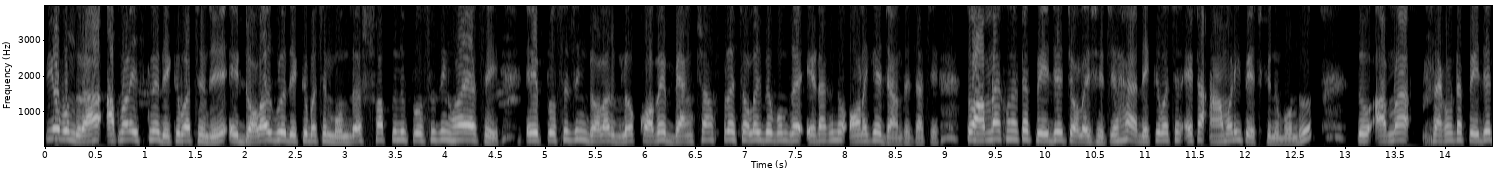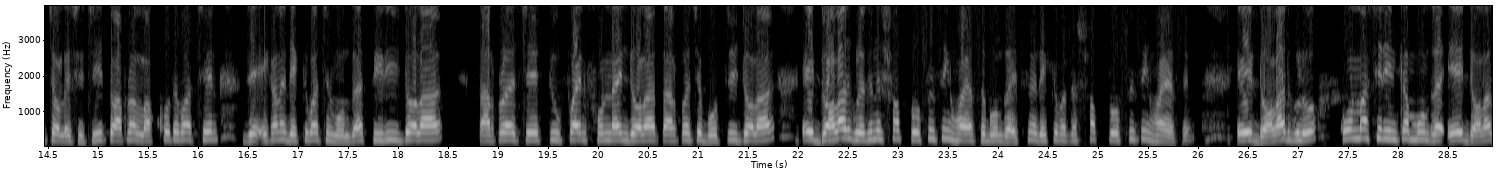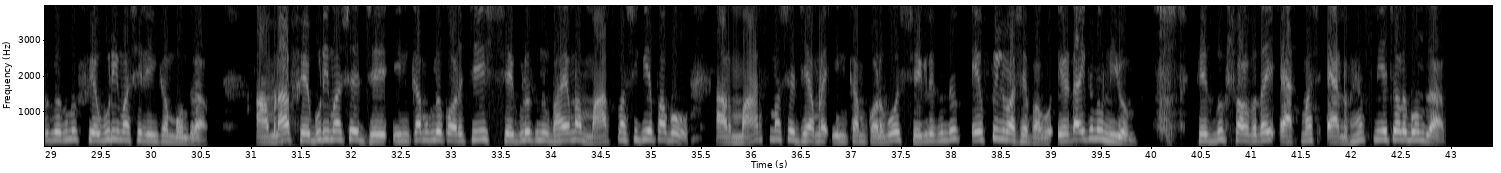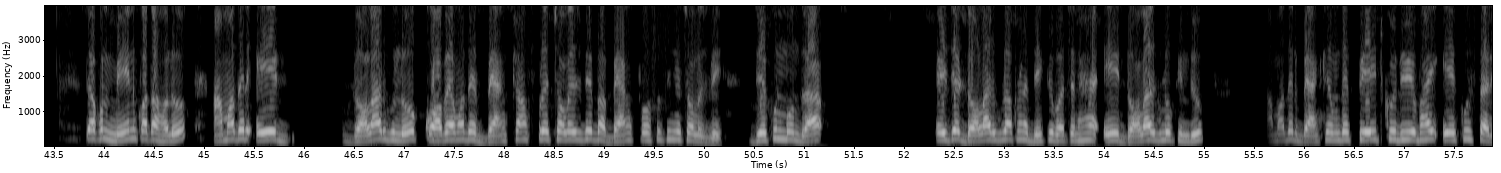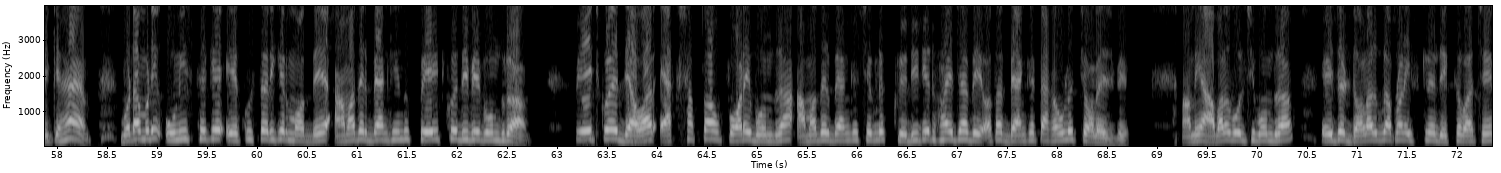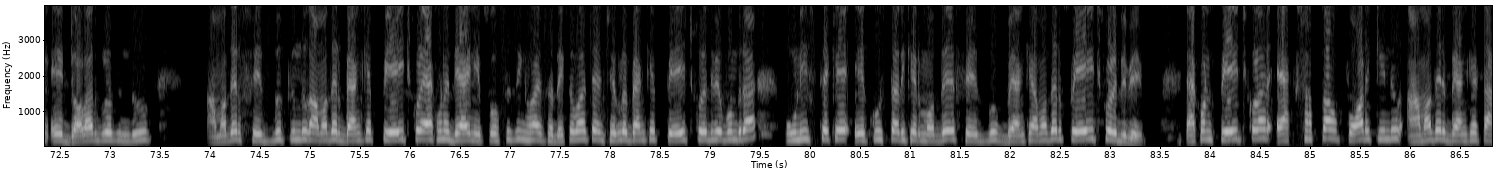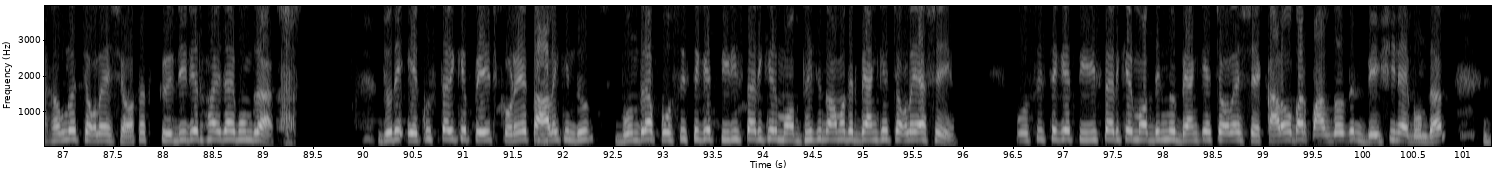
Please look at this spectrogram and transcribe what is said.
প্রিয় বন্ধুরা, আপনারা স্ক্রিনে দেখতে পাচ্ছেন যে এই ডলারগুলো দেখতে পাচ্ছেন বন্ধুরা, সব কিন্তু প্রসেসিং হয়ে আছে। এই প্রসেসিং ডলারগুলো কবে ব্যাংক ট্রান্সফারে চলে আসবে বন্ধুরা, এটা কিন্তু অনেকে জানতে চাচ্ছে। তো আমরা এখন একটা পেজে চলে এসেছি। হ্যাঁ দেখতে পাচ্ছেন এটা আমারই পেজ কিন্তু বন্ধু। তো আমরা এখন একটা পেজে চলে এসেছি। তো আপনারা লক্ষ্য হতে পাচ্ছেন যে এখানে দেখতে পাচ্ছেন বন্ধুরা, তিরিশ ডলার তারপরে হচ্ছে two point four nine dollar তারপর হচ্ছে বত্রিশ ডলার এই ডলারগুলো কিন্তু সব প্রসেসিং হয়ে আছে বন্ধুরা স্ক্রিনে দেখতে পাচ্ছেন, সব প্রসেসিং হয়ে আছে। এই ডলারগুলো কোন মাসের ইনকাম বন্ধুরা? এই ডলারগুলো কিন্তু ফেব্রুয়ারি মাসের ইনকাম বন্ধুরা। আমরা ফেব্রুয়ারি মাসে যে ইনকামগুলো করেছি, সেগুলো কিন্তু ভাই আমরা মার্চ মাসে গিয়ে পাবো। আর মার্চ মাসে যে আমরা ইনকাম করব, সেগুলো কিন্তু এপ্রিল মাসে পাবো। এটাই কিন্তু নিয়ম। ফেসবুক সর্বদাই এক মাস অ্যাডভান্স নিয়ে চলো বন্ধুরা। তো এখন মেন কথা হলো, আমাদের এই ডলারগুলো কবে আমাদের ব্যাংক ট্রান্সফারে চলে আসবে বা ব্যাংক প্রসেসিং এ চলে আসবে? দেখুন বন্ধুরা, এই যে ডলারগুলো আপনারা দেখতে পাচ্ছেন হ্যাঁ এই ডলারগুলো কিন্তু আমাদের ব্যাংকের মধ্যে পেইড করে দিবে ভাই একুশ তারিখে হ্যাঁ? মোটামুটি উনিশ থেকে একুশ তারিখের মধ্যে আমাদের ব্যাংক কিন্তু পেইড করে দিবে বন্ধুরা। পেইড করে দেওয়ার এক সপ্তাহ পরে বন্ধুরা আমাদের ব্যাংকে সেগুলো ক্রেডিটেড হয়ে যাবে, অর্থাৎ ব্যাংকের টাকাগুলো চলে আসবে। আমি আবারও বলছি বন্ধুরা, এই যে ডলারগুলো আপনারা স্ক্রিনে দেখতে পাচ্ছেন, এই ডলারগুলো কিন্তু আমাদের ফেসবুক কিন্তু আমাদের ব্যাংকে পেইড করে এখনও দেয়নি প্রসেসিং হয়েছে। দেখতে পাচ্ছেন? সেগুলো ব্যাংকে পেইড করে দিবে বন্ধুরা উনিশ থেকে একুশ তারিখের মধ্যে ফেসবুক ব্যাংকে আমাদের পেইড করে দিবে। এখন পেইড করার এক সপ্তাহ পর কিন্তু আমাদের ব্যাংকে টাকাগুলো চলে এসে, অর্থাৎ ক্রেডিটেড হয়ে যায় বন্ধুরা। যদি একুশ তারিখে পেইড করে, তাহলে কিন্তু বন্ধুরা পঁচিশ থেকে তিরিশ তারিখের মধ্যে কিন্তু আমাদের ব্যাংকে চলে আসে। পঁচিশ থেকে তিরিশ তারিখের মধ্যে কিন্তু ব্যাংকে চলে এসে কারও আবার পাঁচ দশ দিন বেশি নেয় বন্ধুরা।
